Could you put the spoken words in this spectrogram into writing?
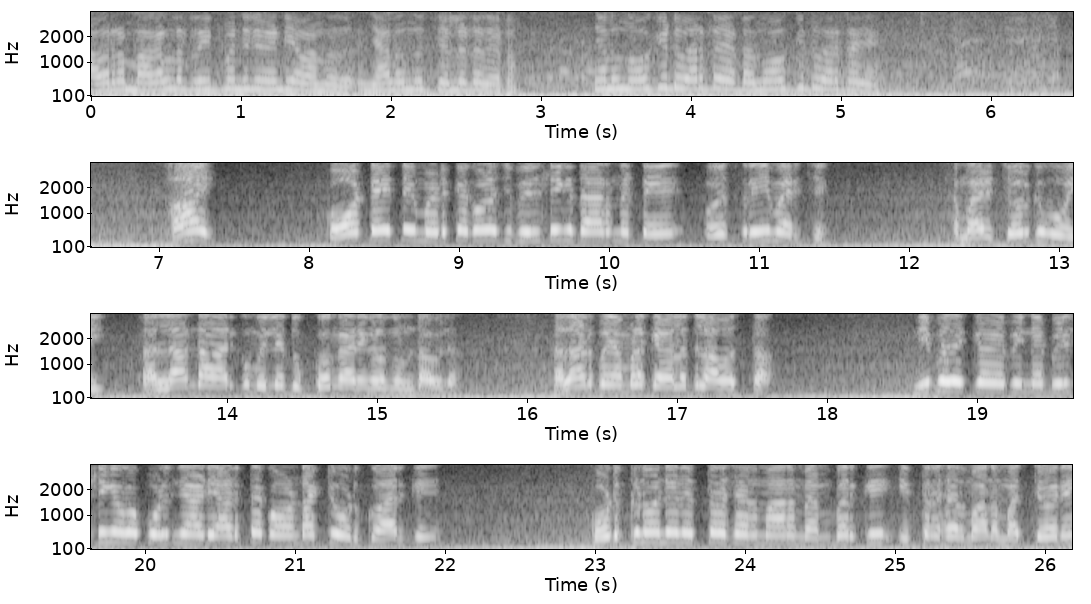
അവരുടെ മകളുടെ ട്രീറ്റ്മെന്റിന് വേണ്ടിയാണ് വന്നത്. ഞാനൊന്ന് ചെല്ലട്ടെ ചേട്ടാ. ഞാനൊന്ന് നോക്കിയിട്ട് വരട്ടെ ചേട്ടാ. നോക്കിയിട്ട് വരട്ടെ ഞാൻ. ഹായ്. കോട്ടയത്തെ മെഡിക്കൽ കോളേജ് ബിൽഡിംഗ് താർന്നിട്ട് ഒരു സ്ത്രീ മരിച്ച്. മരിച്ചവർക്ക് പോയി. അല്ലാണ്ട് ആർക്കും വലിയ ദുഃഖവും കാര്യങ്ങളൊന്നും ഉണ്ടാവില്ല. അതാണ് ഇപ്പോൾ നമ്മളെ കേരളത്തിലെ അവസ്ഥ. ഇനിയിപ്പോ പിന്നെ ബിൽഡിംഗ് ഒക്കെ പൊളിഞ്ഞാടി അടുത്ത കോണ്ടാക്ട് കൊടുക്കും. ആർക്ക്? കൊടുക്കണോന്റെ ഇത്ര ശതമാനം മെമ്പർക്ക് ഇത്ര ശതമാനം മറ്റോന്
